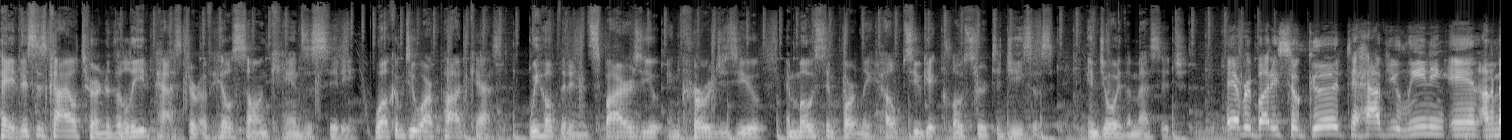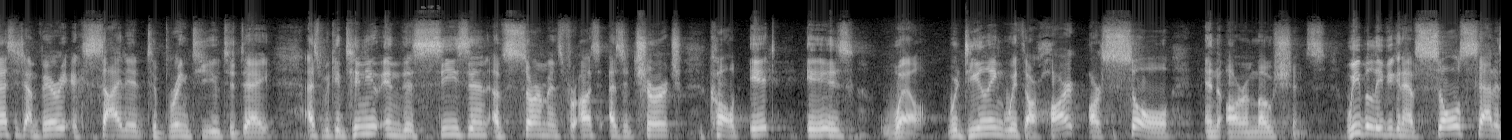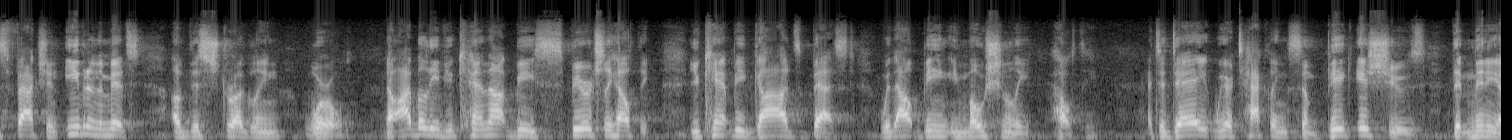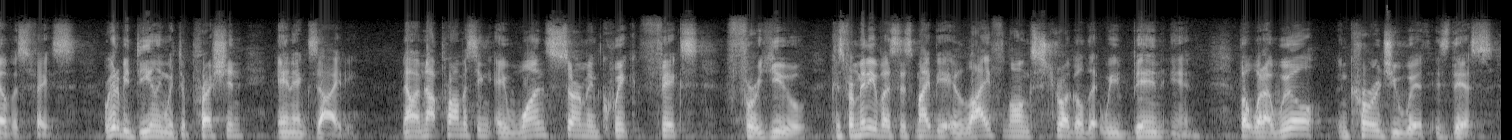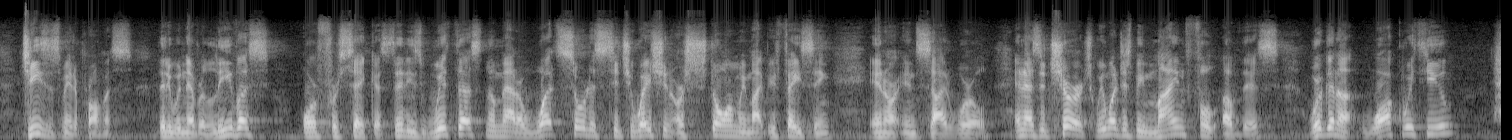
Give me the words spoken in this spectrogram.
Hey, this is Kyle Turner, the lead pastor of Hillsong, Kansas City. Welcome to our podcast. We hope that it inspires you, encourages you, and most importantly, helps you get closer to Jesus. Enjoy the message. Hey, everybody, so good to have you leaning in on a message I'm very excited to bring to you today as we continue in this season of sermons for us as a church called It Is Well. We're dealing with our heart, our soul, and our emotions. We believe you can have soul satisfaction even in the midst of this struggling world. Now, I believe you cannot be spiritually healthy. You can't be God's best without being emotionally healthy. And today we are tackling some big issues that many of us face. We're going to be dealing with depression and anxiety. Now, I'm not promising a one sermon quick fix for you, because for many of us, this might be a lifelong struggle that we've been in. But what I will encourage you with is this Jesus made a promise that he would never leave us or forsake us, that he's with us no matter what sort of situation or storm we might be facing in our inside world. And as a church, we want to just be mindful of this. We're going to walk with you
